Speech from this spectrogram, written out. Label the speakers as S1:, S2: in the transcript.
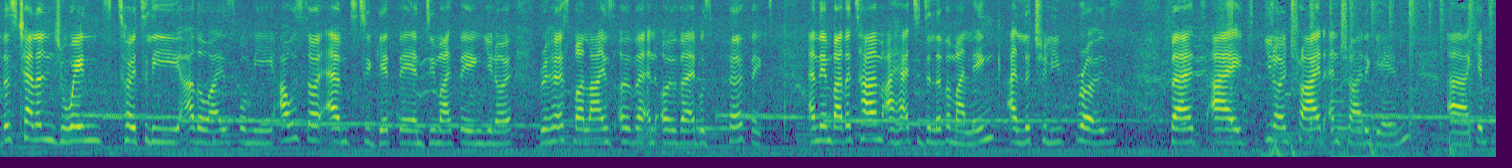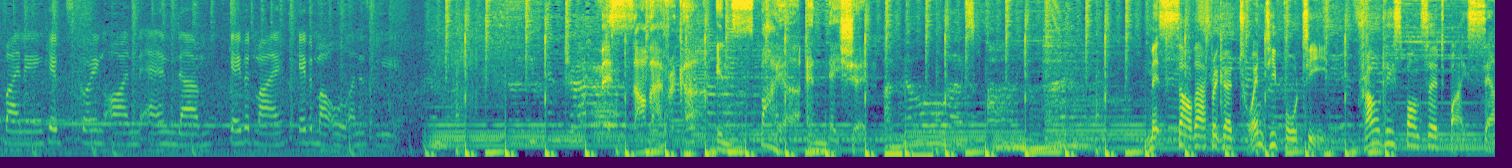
S1: This challenge went totally otherwise for me. I was so amped to get there and do my thing, you know, rehearse my lines over and over. It was perfect. And then by the time I had to deliver my link, I literally froze. But I, you know, tried and tried again. Uh, kept smiling, kept going on, and um, gave it my gave it my all, honestly.
S2: Miss South Africa. Inspire a nation. Miss South Africa 2014. Proudly sponsored by Cell.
